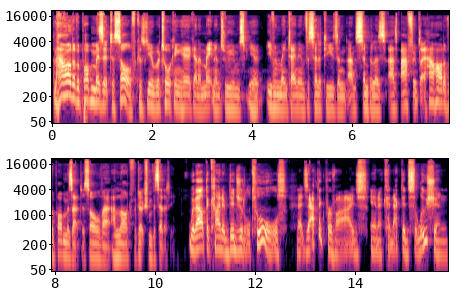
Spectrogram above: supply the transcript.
And how hard of a problem is it to solve? Because you know we're talking here kind of maintenance rooms, you know, even maintaining facilities and, and simple as, as bathrooms. Like how hard of a problem is that to solve at a large production facility? Without the kind of digital tools that Zaptic provides in a connected solution,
